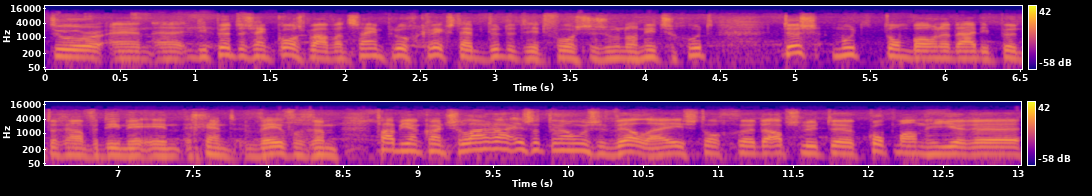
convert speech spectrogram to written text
Tour. En die punten zijn kostbaar, want zijn ploeg Quickstep doet het dit voorseizoen nog niet zo goed. Dus moet Tom Bonen daar die punten gaan verdienen in Gent-Wevelgem. Fabian Cancellara is er trouwens wel. Hij is toch de absolute kopman hier uh,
